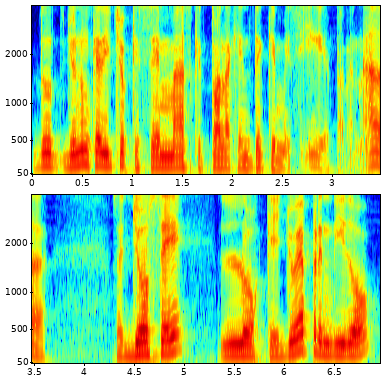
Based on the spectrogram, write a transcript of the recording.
yo nunca he dicho que sé más que toda la gente que me sigue, para nada. O sea, yo sé lo que yo he aprendido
